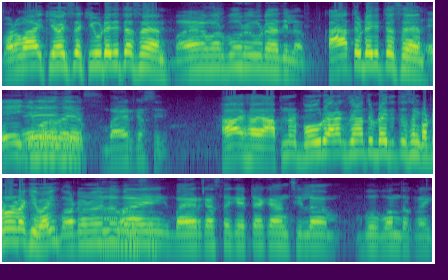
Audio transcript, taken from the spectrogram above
বড় ভাই কি হয়েছে? কি উঠে দিতেছেন? ভাই আমার বউরে উড়া দিলাম। কাতে উঠে দিতেছেন? এই যে বড় ভাই। ভাইয়ের কাছে। হাই হাই আপনার বউর আরেকজনাতে উঠে দিতেছেন। ঘটনাটা কি ভাই? ঘটনা হলো ভাই ভাইয়ের কাছ থেকে টাকা আনছিলাম বউ বন্ধক রাখি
